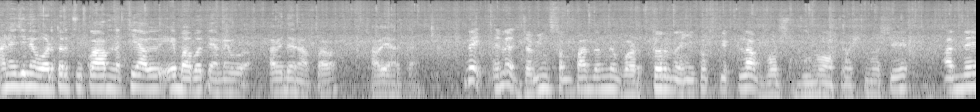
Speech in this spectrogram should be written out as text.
અને જેને વળતર ચૂકવવામાં નથી આવ્યું એ બાબતે અમે આવેદન આપવા આવ્યા હતા. નહીં એટલે જમીન સંપાદનને વળતર નહીં તો કેટલા વર્ષ જૂનો આ પ્રશ્ન છે? અને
